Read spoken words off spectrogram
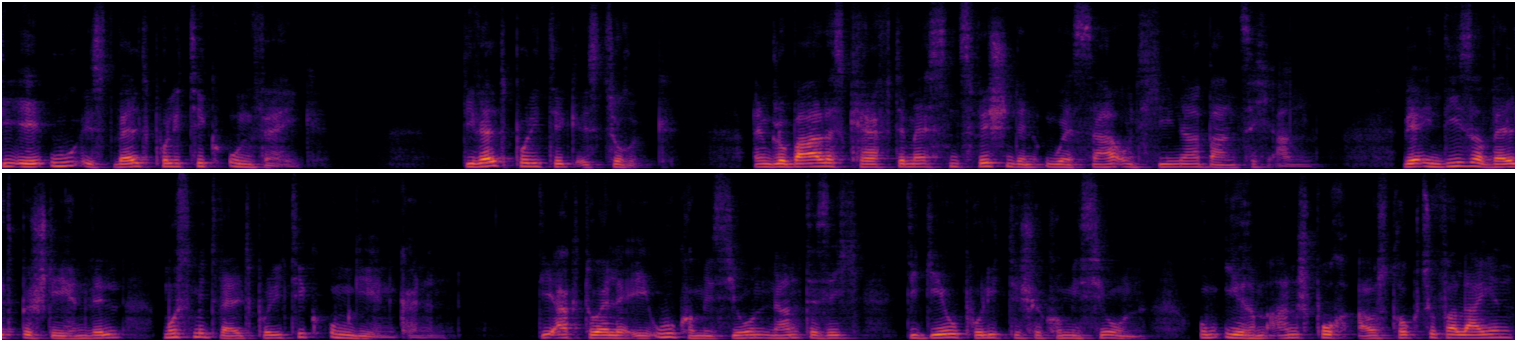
die EU ist Weltpolitik unfähig. Die Weltpolitik ist zurück. Ein globales Kräftemessen zwischen den USA und China bahnt sich an. Wer in dieser Welt bestehen will, muss mit Weltpolitik umgehen können. Die aktuelle EU-Kommission nannte sich die Geopolitische Kommission, um ihrem Anspruch Ausdruck zu verleihen,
